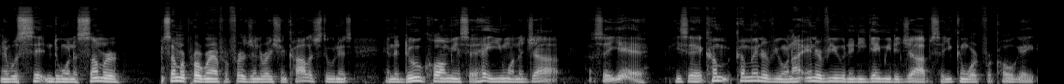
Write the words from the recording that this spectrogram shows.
and was sitting doing a summer summer program for first generation college students. And the dude called me and said, "Hey, you want a job?" I said, "Yeah." He said, "Come come interview." And I interviewed, and he gave me the job. So you can work for Colgate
